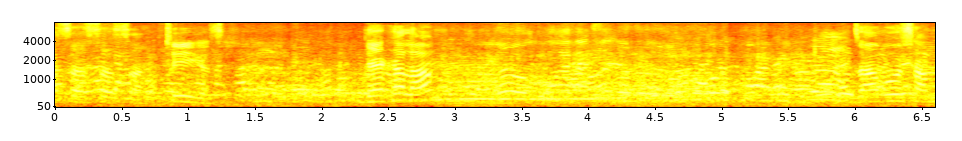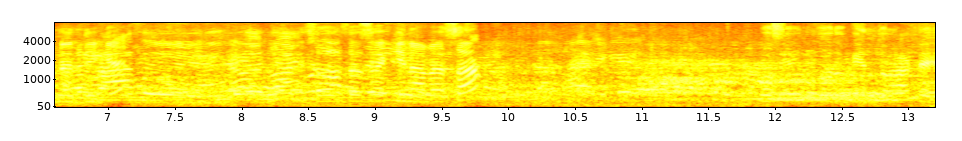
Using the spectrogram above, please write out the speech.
আচ্ছা আচ্ছা আচ্ছা ঠিক আছে। দেখালাম। যাব সামনের দিকে। চলতেছে কিনা বেচা। প্রচুর গরু কিন্তু হাটে।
